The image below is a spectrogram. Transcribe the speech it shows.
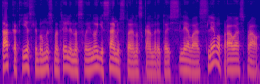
так, как если бы мы смотрели на свои ноги сами стоя на сканере, то есть слева слева, правая справа.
